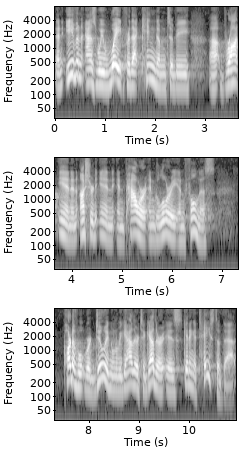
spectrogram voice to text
And even as we wait for that kingdom to be uh, brought in and ushered in in power and glory and fullness, part of what we're doing when we gather together is getting a taste of that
